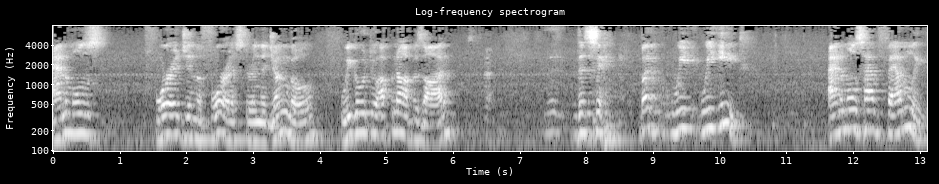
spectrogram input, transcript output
animals forage in the forest or in the jungle, we go to Apna Bazaar. The same, but we we eat. Animals have family.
